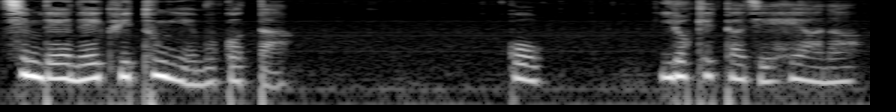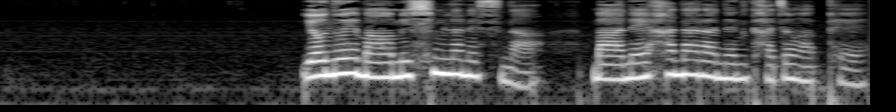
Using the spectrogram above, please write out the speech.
침대의 내 귀퉁이에 묶었다. 꼭 이렇게까지 해야 하나? 연우의 마음이 심란했으나 만에 하나라는 가정 앞에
